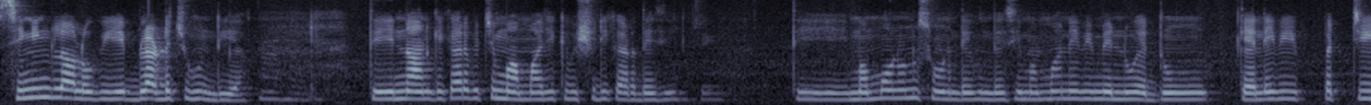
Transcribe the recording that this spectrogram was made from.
ਸਿੰਗਿੰਗ ਲਾ ਲਓ ਵੀ ਇਹ ਬਲੱਡ 'ਚ ਹੁੰਦੀ ਆ। ਤੇ ਨਾਨਕੇ ਘਰ ਵਿੱਚ ਮਾਮਾ ਜੀ ਕਵਿਸ਼ਰੀ ਕਰਦੇ ਸੀ। ਤੇ ਮੰਮਾ ਉਹਨਾਂ ਨੂੰ ਸੁਣਦੇ ਹੁੰਦੇ ਸੀ। ਮੰਮਾ ਨੇ ਵੀ ਮੈਨੂੰ ਇਦੋਂ ਕਹਿ ਲਏ ਵੀ 25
